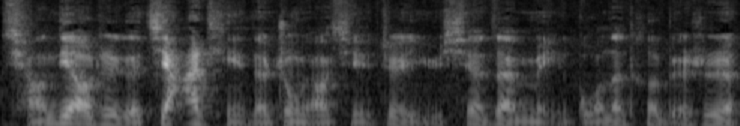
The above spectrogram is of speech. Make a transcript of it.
强调这个家庭的重要性。这与现在美国呢，特别是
